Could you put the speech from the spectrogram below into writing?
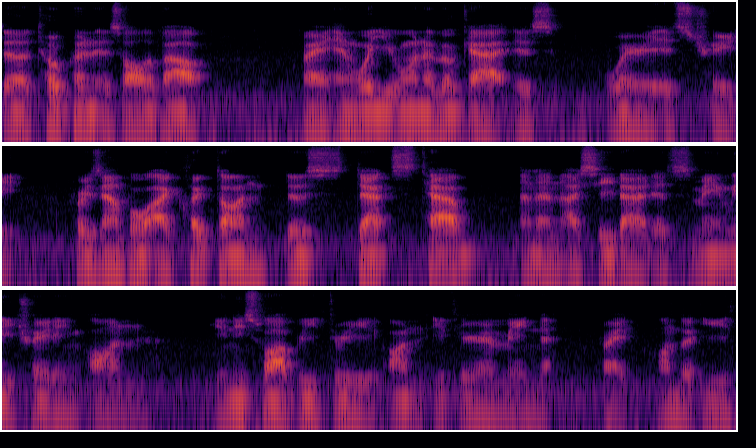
the token is all about right? And what you want to look at is where it's trading. For example, I clicked on this DEX tab and then I see that it's mainly trading on Uniswap v3 on Ethereum mainnet, right? On the ETH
